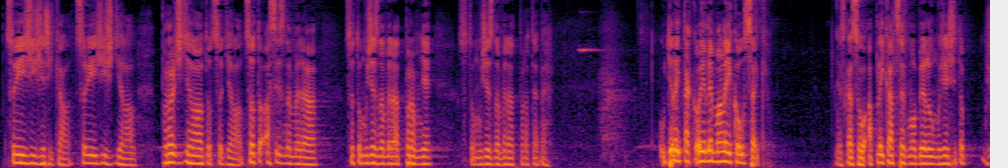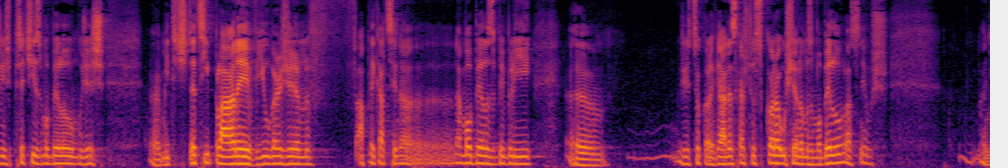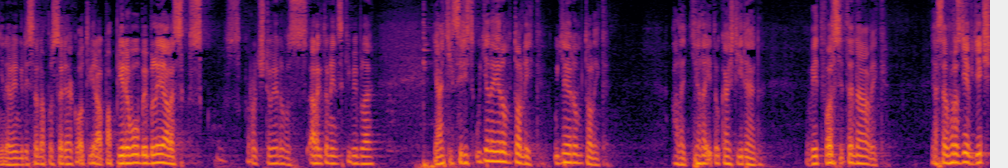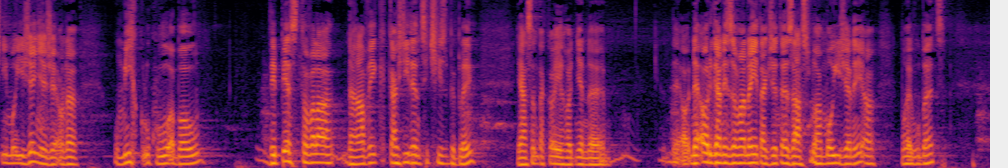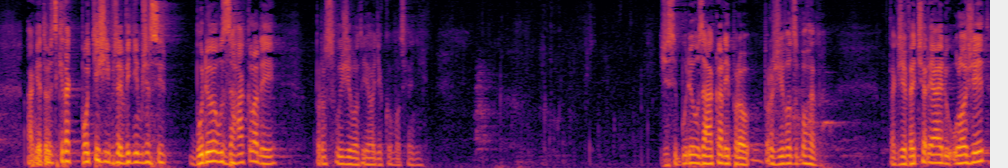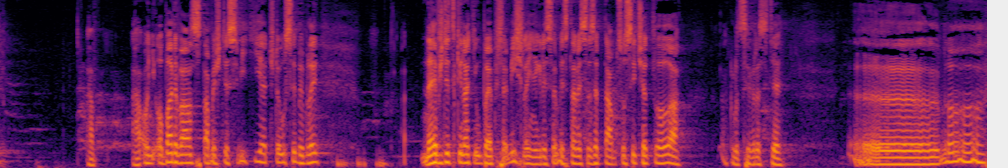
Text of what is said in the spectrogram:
co Ježíš říkal, co Ježíš dělal, proč dělal to, co dělal, co to asi znamená, co to může znamenat pro mě, co to může znamenat pro tebe. Udělej takový malý kousek. Dneska jsou aplikace v mobilu, můžeš si to můžeš přečíst z mobilu, můžeš mít čtecí plány, view version v aplikaci na, na mobil z Biblí, eh, můžeš cokoliv. Já dneska čtu skoro už jenom z mobilu, vlastně už ani nevím, kdy jsem naposledy jako otvíral papírovou Bibli, ale skoro čtu jenom z elektronické Bible. Já ti chci říct, udělej jenom tolik, udělej jenom tolik. Ale dělej to každý den. Vytvor si ten návyk. Já jsem hrozně vděčný mojí ženě, že ona u mých kluků obou vypěstovala návyk každý den si číst Bibli. Já jsem takový hodně ne, ne, neorganizovaný, takže to je zásluha mojí ženy a moje vůbec. A mě to vždycky tak potěší, protože vidím, že si budují základy pro svůj život. Jeho děkuji moc, Janí. Že si budují základy pro, pro život s Bohem. Takže večer já jdu uložit a, a oni oba dva tam ještě svítí a čtou si Bibli. Ne vždycky nad tím úplně přemýšlej. Někdy se mi stane, se zeptám, co si četl a, a kluci prostě uh, no,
